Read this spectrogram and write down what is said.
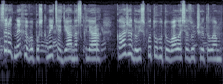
Серед них і випускниця Діана Скляр. Каже, до іспиту готувалася з учителем.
